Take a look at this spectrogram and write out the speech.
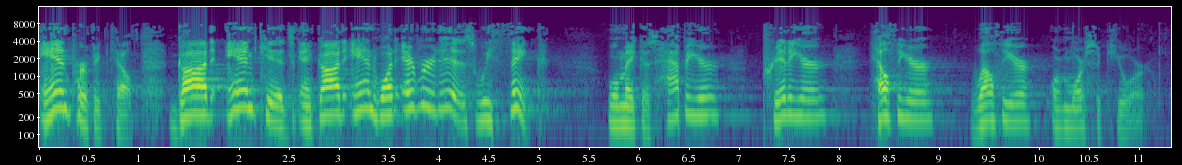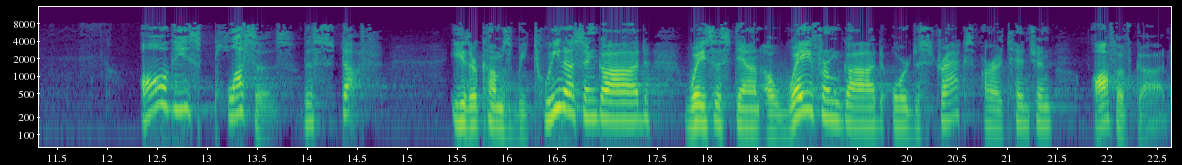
and perfect health, God and kids, and God and whatever it is we think will make us happier, prettier, healthier, wealthier, or more secure. All these pluses, this stuff, either comes between us and God, weighs us down away from God, or distracts our attention off of God.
